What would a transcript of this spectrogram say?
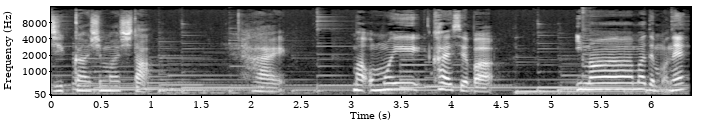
実感しました。はい。まあ、思い返せば今までもね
